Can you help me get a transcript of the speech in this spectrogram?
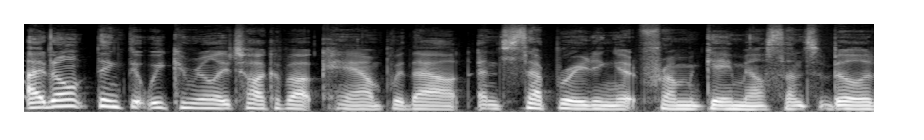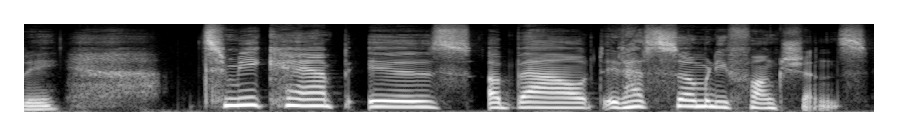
I don't think that we can really talk about camp without and separating it from gay male sensibility. To me, camp is about, it has so many functions,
